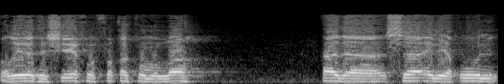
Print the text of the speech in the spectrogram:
فضيلة الشيخ وفقكم الله هذا سائل يقول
